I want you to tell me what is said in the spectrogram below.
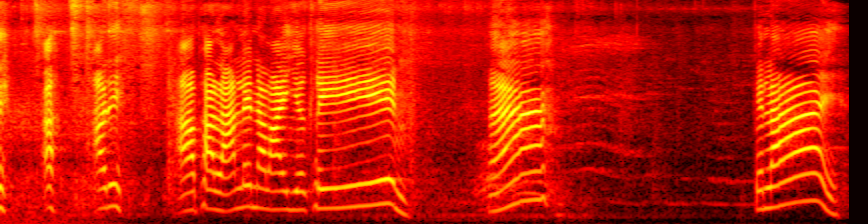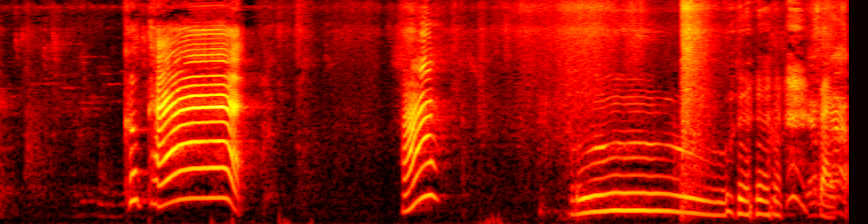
นี่อะเอาดิอาพาหลานเล่นอะไรเยอะครีมฮะเป็นไรคึกแท้ฮะอู้ใส่ไป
